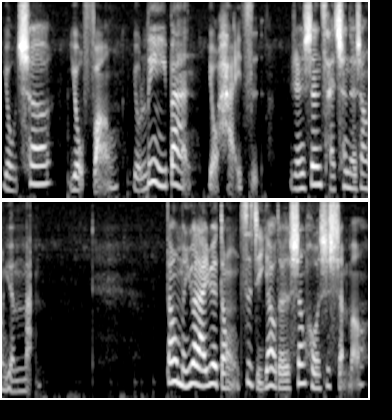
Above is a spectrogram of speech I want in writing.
有车、有房、有另一半、有孩子，人生才称得上圆满。当我们越来越懂自己要的生活是什么，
